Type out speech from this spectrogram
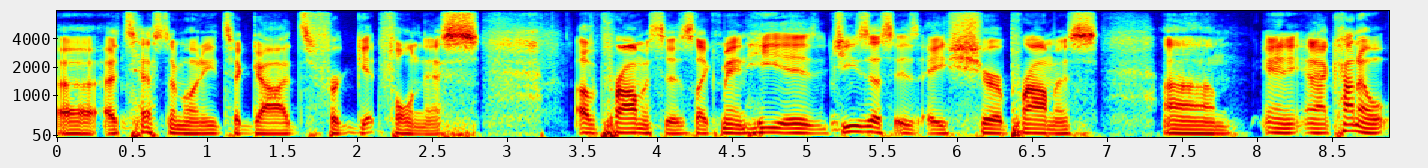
uh, a testimony to god's forgetfulness of promises. Like man he is jesus is a sure promise. Um, and, and i kind of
